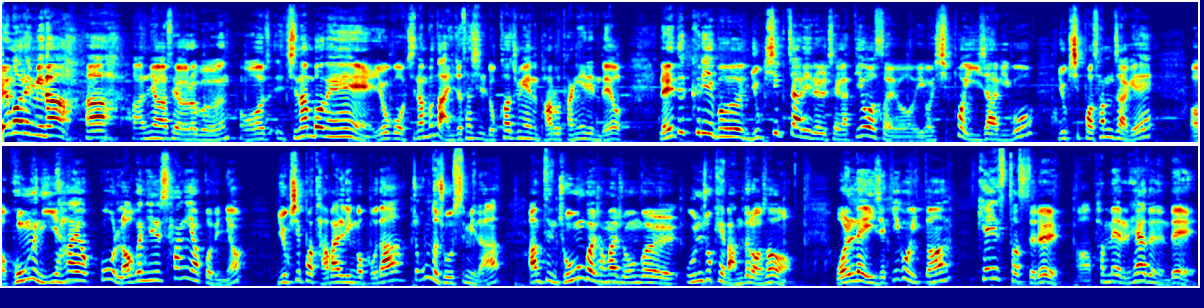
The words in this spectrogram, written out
대머리입니다. 아 안녕하세요 여러분. 어 지난번에 요거 지난번도 아니죠 사실 녹화 중에는 바로 당일인데요. 레드 크립은 60짜리를 제가 띄웠어요. 이건 10퍼 2작이고 60퍼 3작에 어, 공은 2하였고 럭은 1 상이었거든요. 60퍼 다 발린 것보다 조금 더 좋습니다. 아무튼 좋은 걸 정말 좋은 걸 운 좋게 만들어서 원래 이제 끼고 있던 케이스터스를 어, 판매를 해야 되는데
